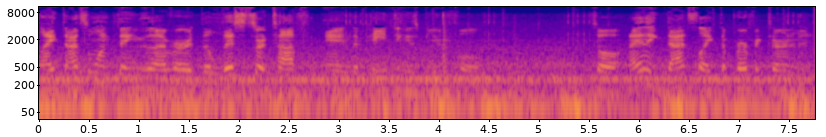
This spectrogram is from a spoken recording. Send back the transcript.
Like that's one thing that I've heard. The lists are tough and the painting is beautiful. So I think that's like the perfect tournament.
